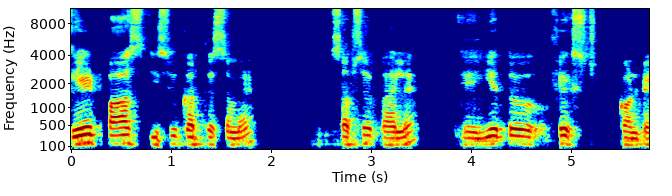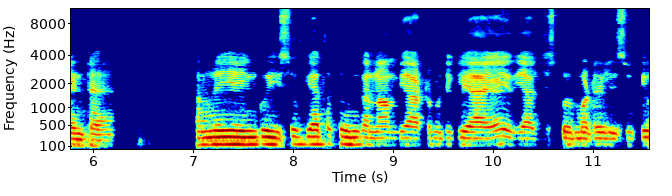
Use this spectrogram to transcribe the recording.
गेट पास इश्यू करते समय सबसे पहले ये तो फिक्स्ड कंटेंट है। हमने ये इनको इशू किया था तो उनका नाम भी ऑटोमेटिकली आएगा। यदि आप जिसको मटेरियल इशू किए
